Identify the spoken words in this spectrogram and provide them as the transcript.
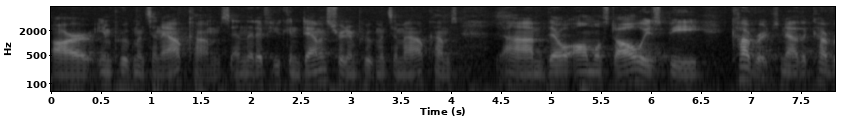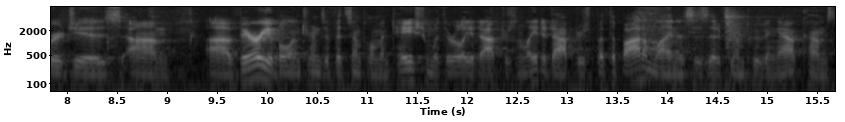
are improvements in outcomes, and that if you can demonstrate improvements in outcomes, um, there will almost always be coverage. Now, the coverage is um, uh, variable in terms of its implementation with early adopters and late adopters, but the bottom line is, is that if you're improving outcomes,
